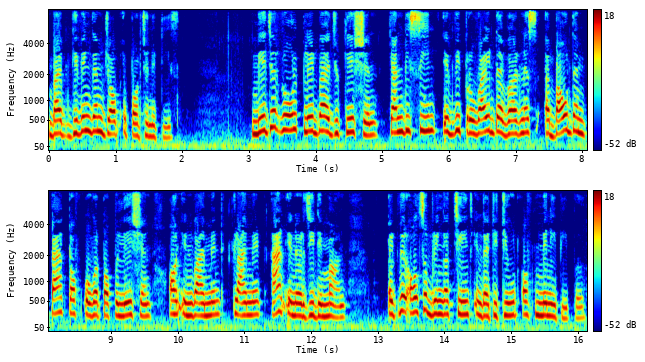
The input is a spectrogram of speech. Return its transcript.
by giving them job opportunities. Major role played by education can be seen if we provide the awareness about the impact of overpopulation on environment, climate and energy demand. It will also bring a change in the attitude of many people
